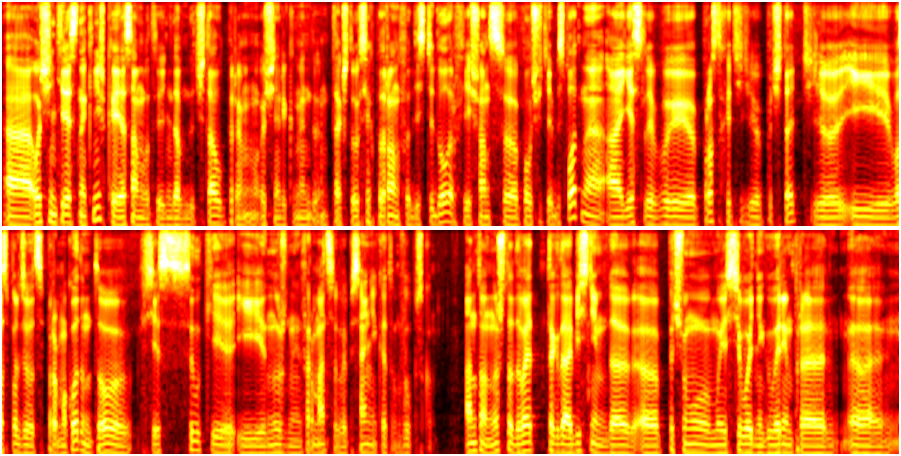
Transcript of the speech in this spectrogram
Э, очень интересная книжка, я сам вот ее недавно читал, прям очень рекомендую. Так что у всех патронов от 10 долларов есть шанс э, получить ее бесплатно, а если вы просто хотите ее почитать э, и воспользоваться промокодом, то все ссылки и нужная информация в описании к этому выпуску. Антон, ну что, давай тогда объясним, да, э, почему мы сегодня говорим про э,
